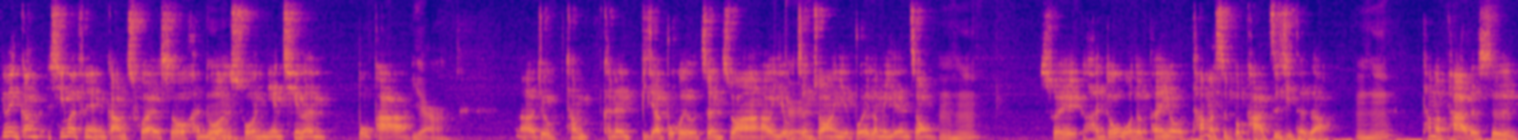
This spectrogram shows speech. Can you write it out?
因为刚新冠肺炎刚出来的时候，很多人说年轻人不怕，啊、就他们可能比较不会有症状啊，还有有症状也不会那么严重。嗯哼，所以很多我的朋友他们是不怕自己得到，嗯哼，他们怕的是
